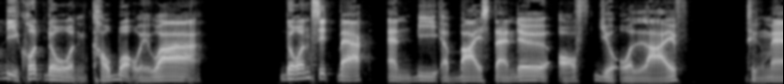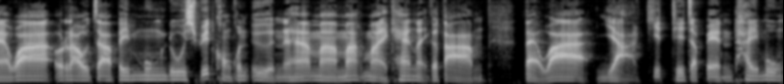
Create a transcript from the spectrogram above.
ดดีโคดโดน เขาบอกไว้ว่า don't sit back and be a bystander of your own life ถึงแม้ว่าเราจะไปมุงดูชีวิตของคนอื่นนะฮะมามากมายแค่ไหนก็ตาม แต่ว่าอย่าคิดที่จะเป็นไทยมุง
